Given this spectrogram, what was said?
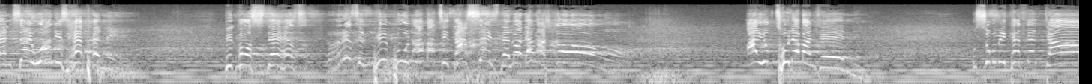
and say what is happening? Because there has risen people abathi that says the Lord engashongo ayukuthula ebandleni. Usukuma ikhehla endala ingwevu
